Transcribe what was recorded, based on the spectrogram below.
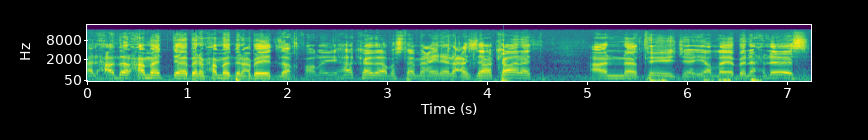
الحذر حمد بن محمد بن عبيد الأغفلي. هكذا مستمعينا الأعزاء كانت النتيجة. يلا يا بن حليس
